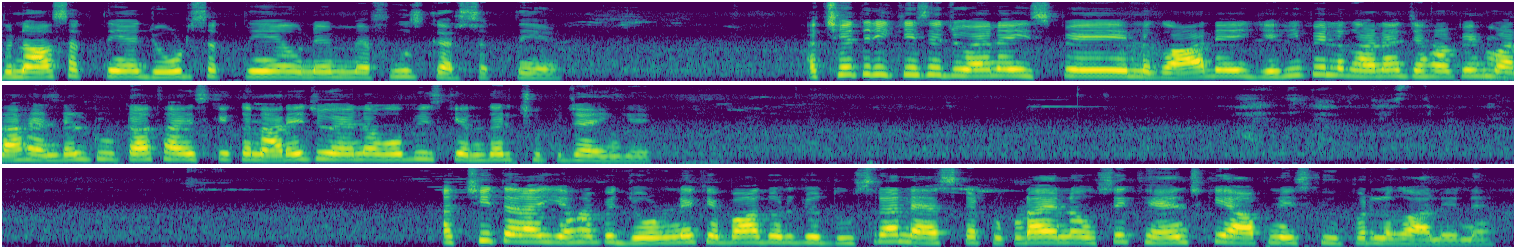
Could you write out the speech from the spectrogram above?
बना सकते हैं, जोड़ सकते हैं, उन्हें महफूज कर सकते हैं। अच्छे तरीके से जो है ना, इस पर लगा लें। यहीं पे लगाना है जहाँ पे हमारा हैंडल टूटा था, इसके किनारे जो है ना, वो भी इसके अंदर छुप जाएँगे। अच्छी तरह यहाँ पे जोड़ने के बाद और जो दूसरा लैस का टुकड़ा है ना, उसे खींच के आपने इसके ऊपर लगा लेना है।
